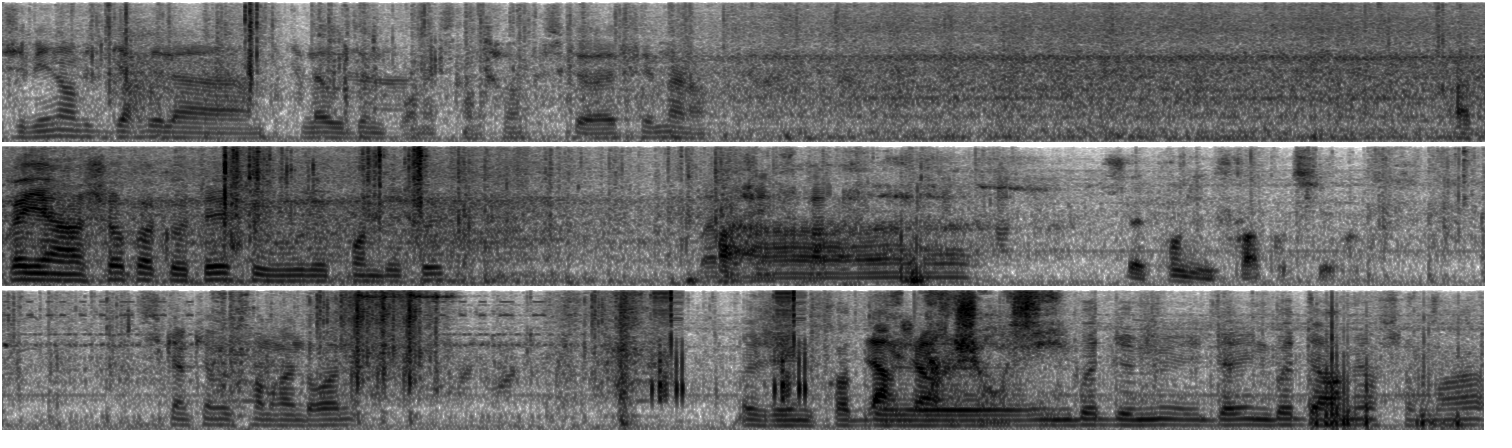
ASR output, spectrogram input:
J'ai bien envie de garder la, la Oden pour l'instant, tu vois, parce qu'elle fait mal. hein. Après il y a un shop à côté si vous voulez prendre des trucs. Bah, moi j'ai une frappe. Euh, je vais prendre une frappe aussi. ouais. Si quelqu'un veut prendre un drone, Moi, J'ai une frappe de, L'argent aussi. une boîte de mu- de- une boîte d'armure sur moi.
